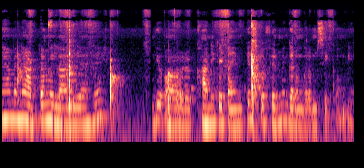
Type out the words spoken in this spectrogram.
यहाँ मैंने आटा मिला लिया है। और खाने के टाइम पे इसको फिर मैं गरम गरम सेकूँगी।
